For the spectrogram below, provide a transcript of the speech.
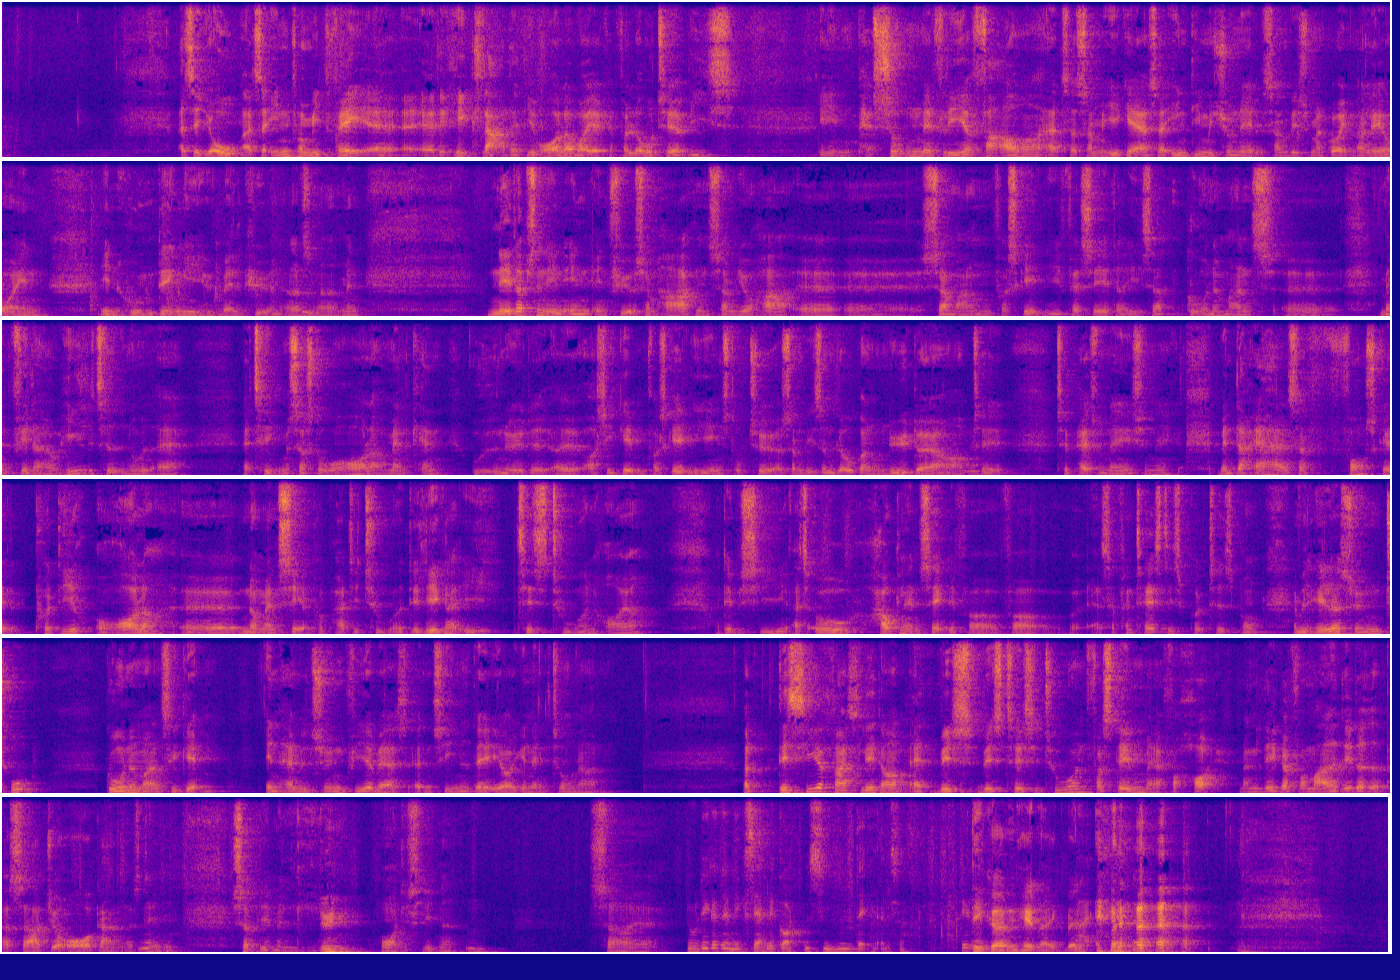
Altså jo, altså inden for mit fag er, er det helt klart, at de roller, hvor jeg kan få lov til at vise en person med flere farver, altså som ikke er så indimensionel, som hvis man går ind og laver en, en hunding i Valkyren eller sådan noget. Men netop sådan en, en, en fyr som Hagen, som jo har øh, øh, så mange forskellige facetter i sig, Gurnemans, øh, man finder jo hele tiden ud af, af ting med så store roller, man kan udnytte, øh, også igennem forskellige instruktører, som ligesom lukker nogle nye døre op ja. til, til personagen. Ikke? Men der er altså forskel på de roller, øh, når man ser på partituret. Det ligger i testuren højre. Og det vil sige, at altså, Åge Haugland sagde det for, for altså fantastisk på et tidspunkt. Han ville hellere synge to Gunnemans igennem, end han ville synge fire vers af den sine dag i originaltonarten. Og det siger faktisk lidt om, at hvis, hvis tessituren for stemmen er for høj, man lægger for meget det, der hedder passage og overgang af stemmen, ja. så bliver man lynhurtigt slidt ned. Mm. Så, øh, nu ligger den ikke særlig godt den sine i dag, altså. Det gør den heller ikke, vel? Nej.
